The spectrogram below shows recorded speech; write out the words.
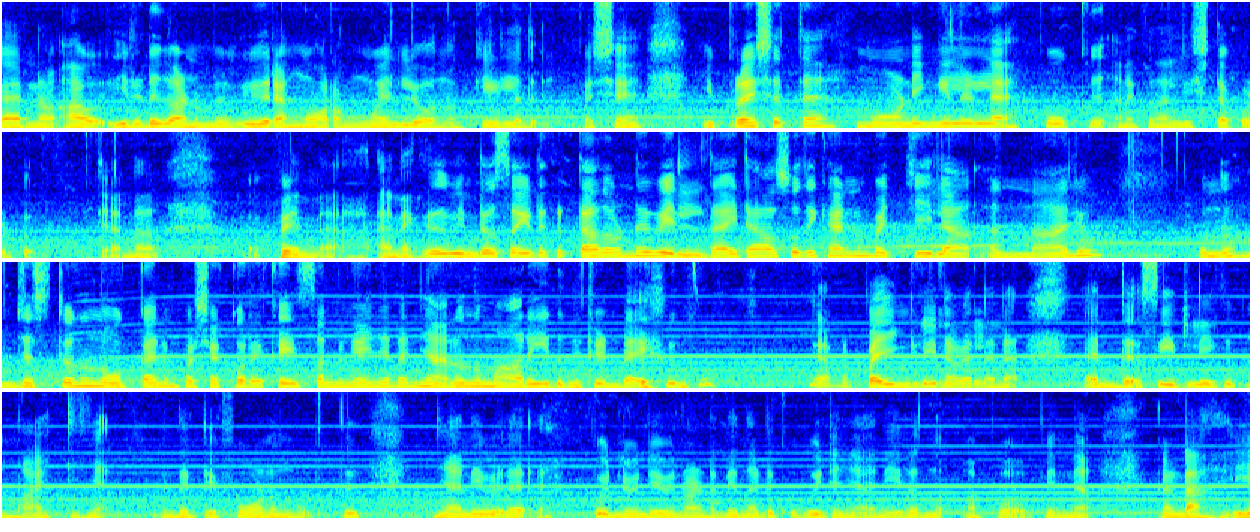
കാരണം ആ ഇരുട് കാണുമ്പോൾ ഇവരങ്ങ് ഉറങ്ങുമല്ലോ എന്നൊക്കെ ഉള്ളത്. പക്ഷേ ഇപ്രാവശ്യത്തെ മോർണിംഗിലുള്ള പോക്ക് എനിക്ക് നല്ല ഇഷ്ടപ്പെട്ടു. കാരണം പിന്നെ എനിക്ക് വിൻഡോ സൈഡ് കിട്ടാത്തതുകൊണ്ട് വലുതായിട്ട് ആസ്വദിക്കാനും പറ്റിയില്ല. എന്നാലും ഒന്ന് ജസ്റ്റ് ഒന്ന് നോക്കാനും പക്ഷേ കുറേ കൈ സമയം കഴിഞ്ഞിട്ട് ഞാനൊന്ന് മാറി ഇരുന്നിട്ടുണ്ടായിരുന്നു കാരണം പൈങ്കിളിനെ വല്ലനെ എന്റെ സീറ്റിലേക്ക് മാറ്റി ഞാൻ. എന്നിട്ട് ഫോണും കൊടുത്ത് ഞാൻ ഇവിടെ പൊന്നുന്റെ വിനോടന്റെ നടുക്ക് പോയിട്ട് ഞാനിരുന്നു. അപ്പോൾ പിന്നെ കണ്ട ഈ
